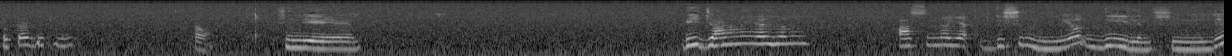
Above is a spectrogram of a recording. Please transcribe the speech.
Kurtar götürün. Tamam. Şimdi bir canlı yayın aslında ya, düşünmüyor değilim şimdi.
